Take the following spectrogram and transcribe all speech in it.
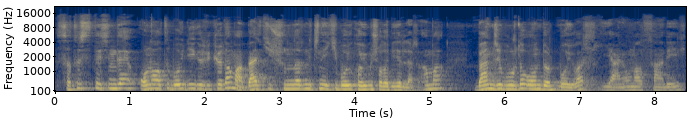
Satış sitesinde 16 boy diye gözüküyordu ama belki şunların içine 2 boy koymuş olabilirler. Ama bence burada 14 boy var. Yani 16 tane değil.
